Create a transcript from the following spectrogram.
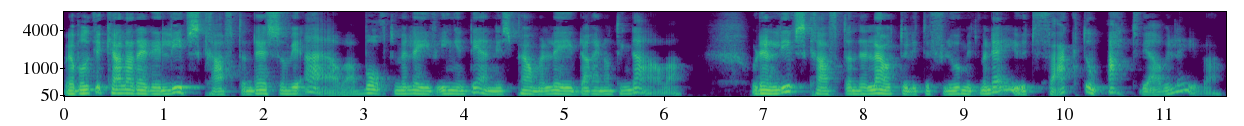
Och jag brukar kalla det, det livskraften, det som vi är. Va? Bort med liv, ingen Dennis, på med liv, där är någonting där. Va? Och den livskraften, det låter lite flummigt, men det är ju ett faktum att vi är vid liv. Va?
